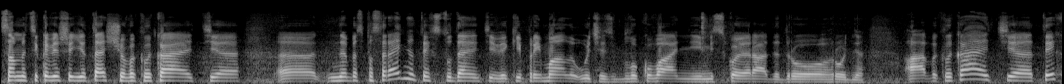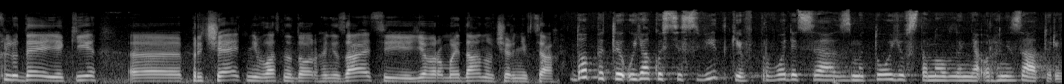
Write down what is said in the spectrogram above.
Саме цікавіше є те, що викликають е, е, не безпосередньо тих студентів, які приймали участь в блокуванні міської ради 2 грудня, а викликають е, тих людей, які е, причетні власне до організації Євромайдану в Чернівцях. Допити у якості свідків проводяться з метою встановлення організаторів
